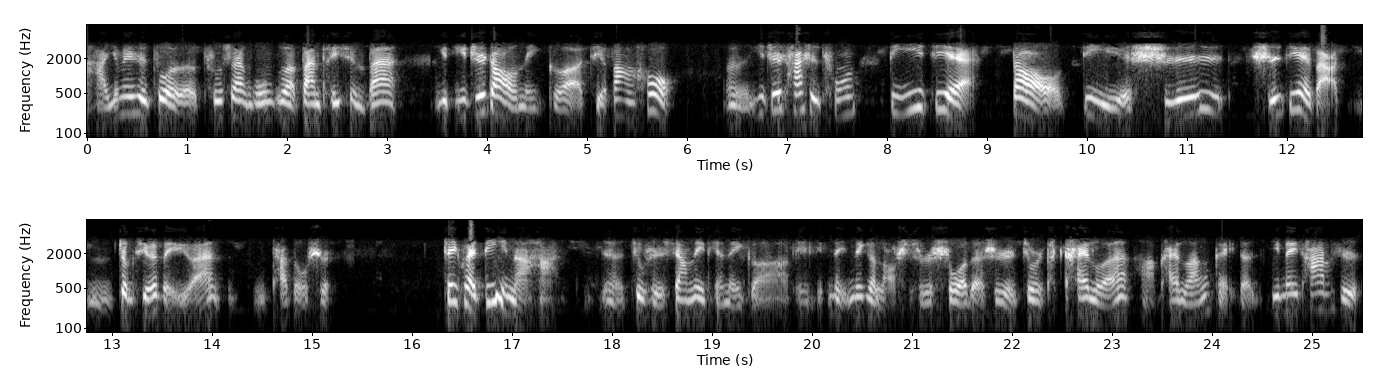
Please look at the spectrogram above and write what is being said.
哈，因为是做慈善工作办培训班，一一直到那个解放后。嗯，一直他是从第一届到第十十届吧，嗯，政协委员，他都是这块地呢，哈，呃，就是像那天那个那那个老师说的是，就是他开滦哈，开滦给的，因为他们是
